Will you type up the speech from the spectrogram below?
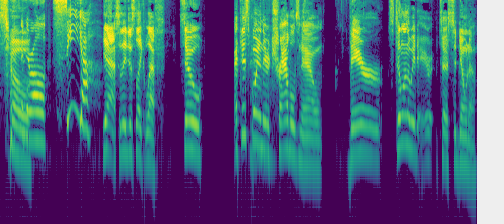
So And they're all, see ya. Yeah, so they just like left. So at this point in their travels now, they're still on the way to to Sedona,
